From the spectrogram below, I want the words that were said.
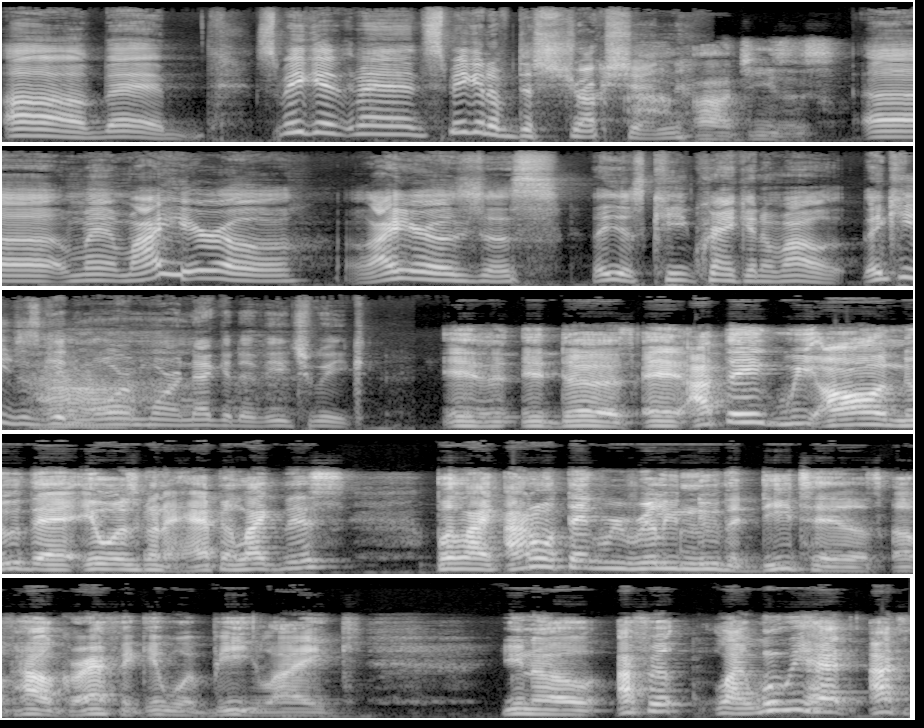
Oh man, speaking man, speaking of destruction, Oh Jesus. uh man, my hero, my heroes just they just keep cranking them out. They keep just getting more and more negative each week. It it does, and I think we all knew that it was gonna happen like this, but like I don't think we really knew the details of how graphic it would be. Like, you know, I feel like when we had, I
